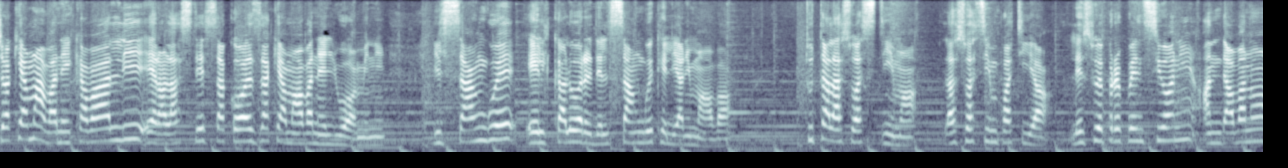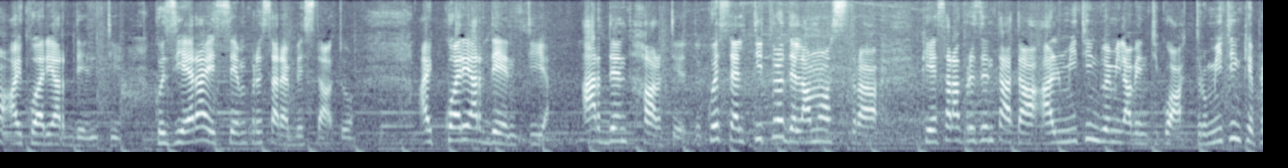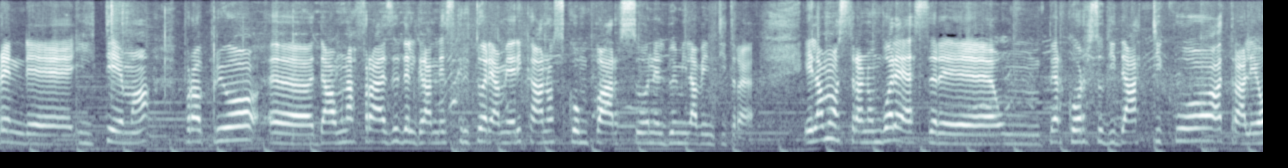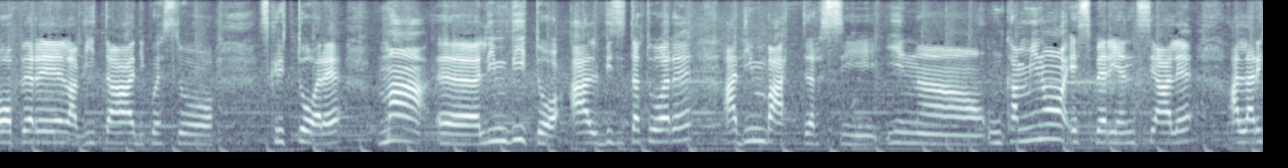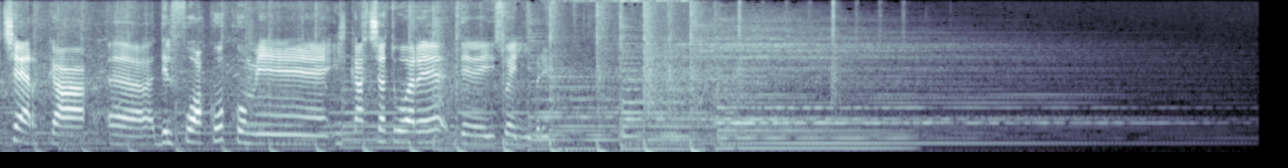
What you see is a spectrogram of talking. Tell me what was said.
Ciò che amava nei cavalli era la stessa cosa che amava negli uomini, il sangue e il calore del sangue che li animava. Tutta la sua stima, la sua simpatia, le sue propensioni andavano ai cuori ardenti. Così era e sempre sarebbe stato. Ai cuori ardenti, Ardent Hearted. Questo è il titolo della mostra che sarà presentata al Meeting 2024, meeting che prende il tema proprio eh, da una frase del grande scrittore americano scomparso nel 2023 e la mostra non vuole essere un percorso didattico tra le opere, la vita di questo scrittore, ma eh, l'invito al visitatore ad imbattersi in uh, un cammino esperienziale alla ricerca eh, del fuoco come il cacciatore dei suoi libri.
